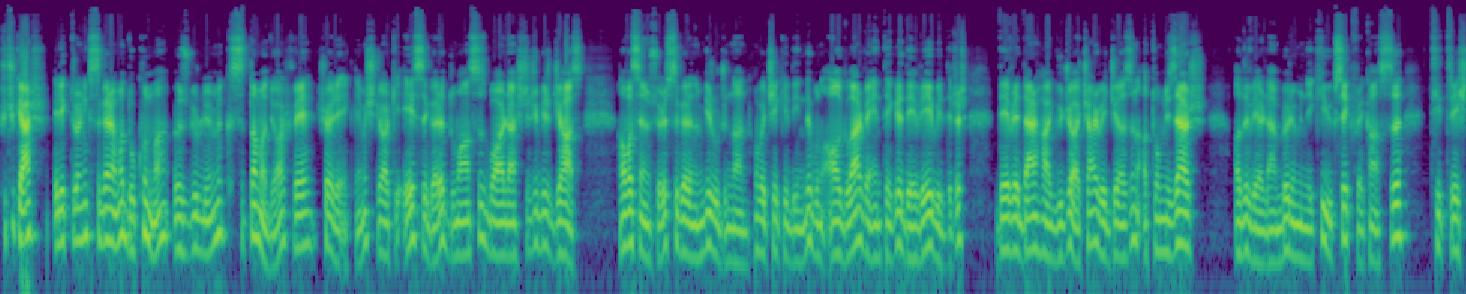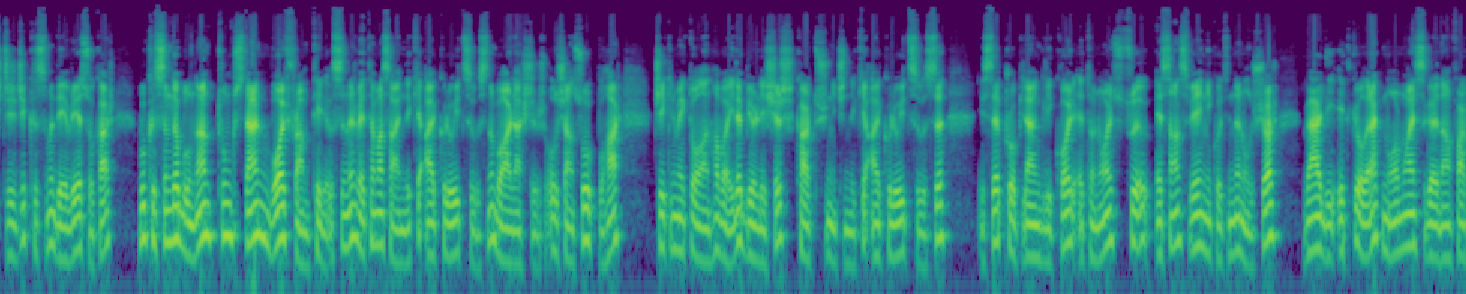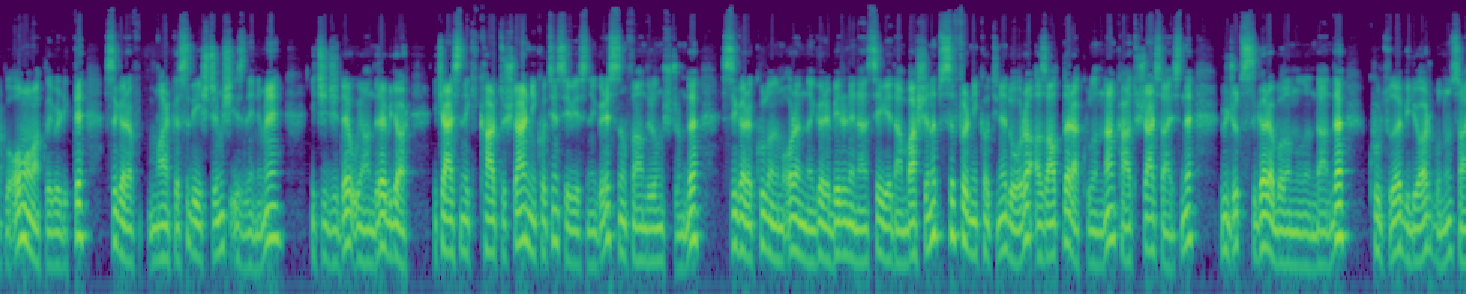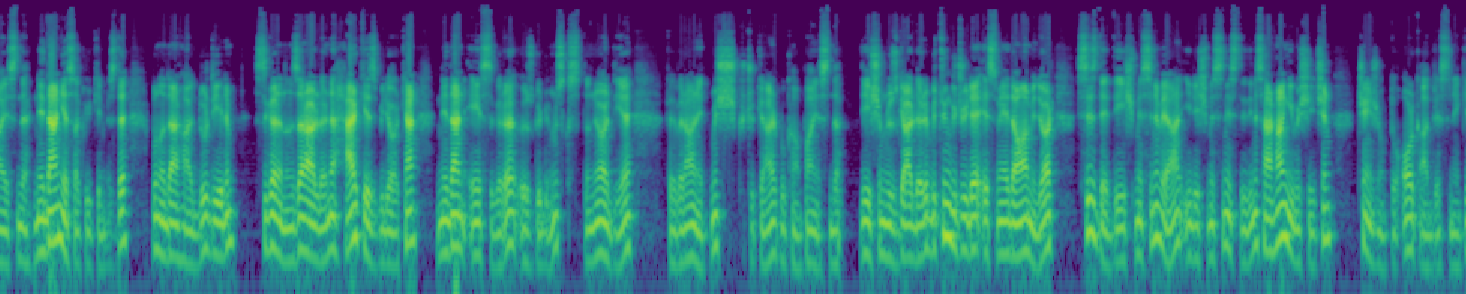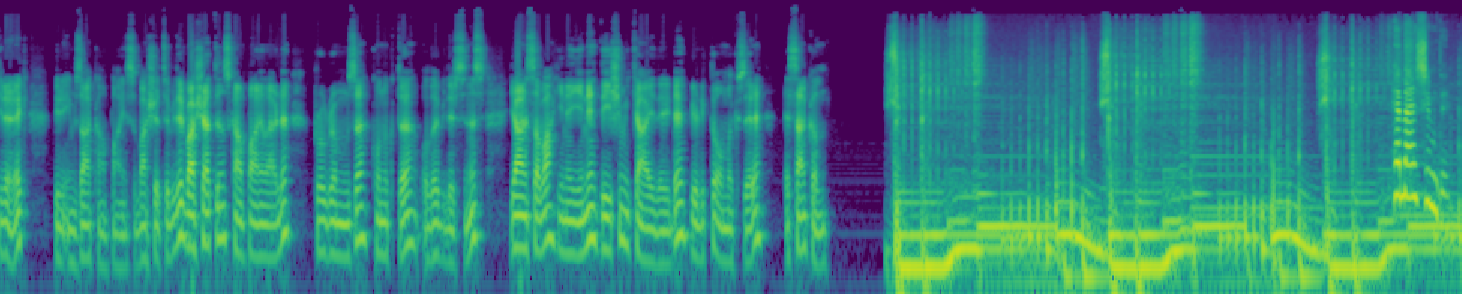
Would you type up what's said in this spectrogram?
Küçüker, elektronik sigarama dokunma, özgürlüğümü kısıtlama diyor ve şöyle eklemiş. Diyor ki e-sigara dumansız buharlaştırıcı bir cihaz. Hava sensörü sigaranın bir ucundan hava çekildiğinde bunu algılar ve entegre devreye bildirir. Devre derhal gücü açar ve cihazın atomizer adı verilen bölümündeki yüksek frekanslı titreştirici kısmı devreye sokar. Bu kısımda bulunan tungsten wolfram teli ısınır ve temas halindeki alkaloid sıvısını buharlaştırır. Oluşan soğuk buhar çekilmekte olan hava ile birleşir. Kartuşun içindeki alkaloid sıvısı ise propilen glikol, etanol, su, esans ve nikotinden oluşuyor. Verdiği etki olarak normal sigaradan farklı olmamakla birlikte sigara markası değiştirmiş izlenimi içicide uyandırabiliyor. İçerisindeki kartuşlar nikotin seviyesine göre sınıflandırılmış durumda. Sigara kullanımı oranına göre belirlenen seviyeden başlanıp sıfır nikotine doğru azaltılarak kullanılan kartuşlar sayesinde vücut sigara bağımlılığından da kurtulabiliyor bunun sayesinde. Neden yasak ülkemizde? Buna derhal dur diyelim. Sigaranın zararlarını herkes biliyorken neden e-sigara özgürlüğümüz kısıtlanıyor diye feveran etmiş Küçüker bu kampanyasında. Değişim rüzgarları bütün gücüyle esmeye devam ediyor. Siz de değişmesini veya iyileşmesini istediğiniz herhangi bir şey için Change.org adresine girerek bir imza kampanyası başlatabilir. Başlattığınız kampanyalarla programımıza konuk da olabilirsiniz. Yarın sabah yine yeni değişim hikayeleriyle birlikte olmak üzere. Esen kalın. Hemen şimdi.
